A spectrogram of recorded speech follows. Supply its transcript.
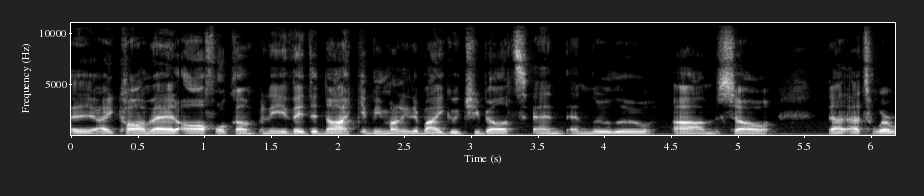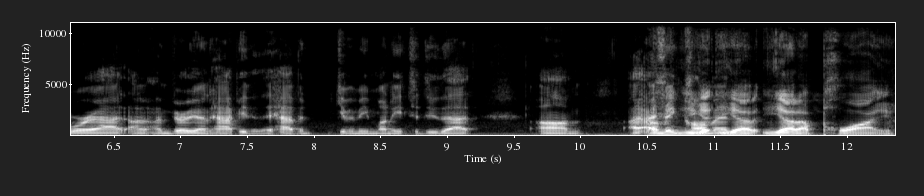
I, I ComEd awful company. They did not give me money to buy Gucci belts and and Lulu. Um, so that, that's where we're at. I, I'm very unhappy that they haven't given me money to do that. Um, I, I, I, think mean, you ComEd. got you got you got to apply.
